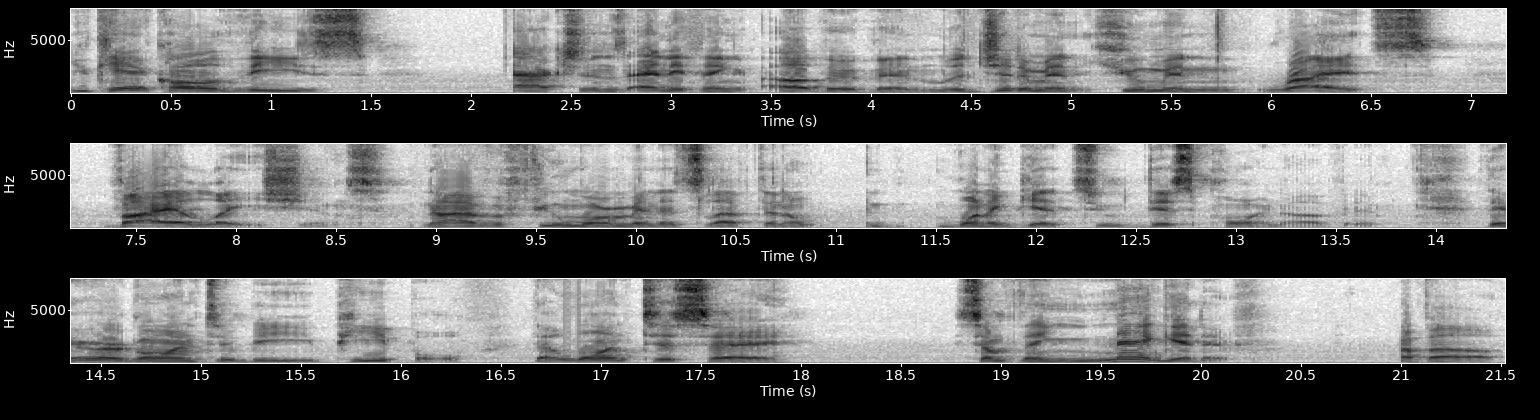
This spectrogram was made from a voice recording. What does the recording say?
you can't call these actions anything other than legitimate human rights violations. Now, I have a few more minutes left and I want to get to this point of it. There are going to be people that want to say something negative about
